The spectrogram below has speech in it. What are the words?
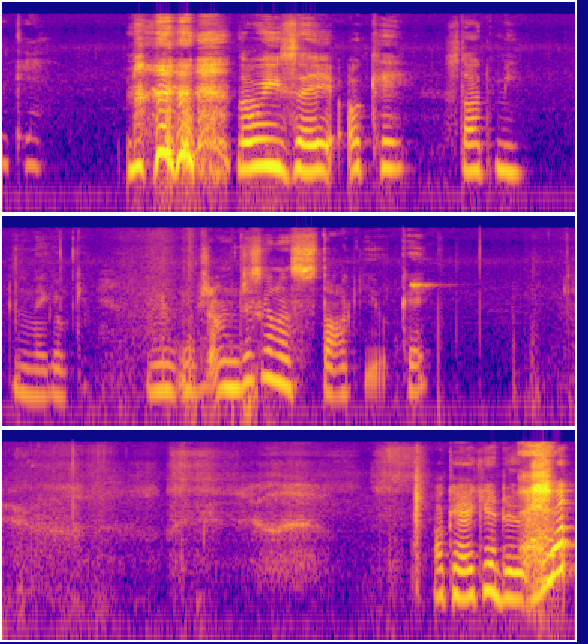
okay. the way you say, okay, stalk me. I'm like, okay. I'm, I'm just gonna stalk you, okay? Okay, I can't do it. What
